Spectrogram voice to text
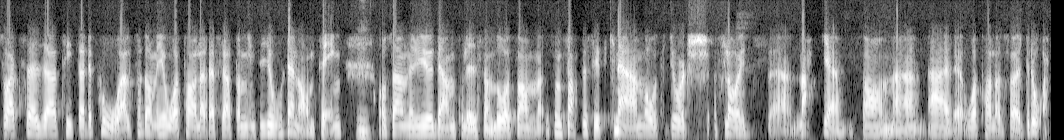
så att säga tittade på. Alltså de är ju åtalade för att de inte gjorde någonting. Och sen är det ju den polisen då som, som satte sitt knä mot George Floyds eh, nacke som eh, är åtalad för dråp.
